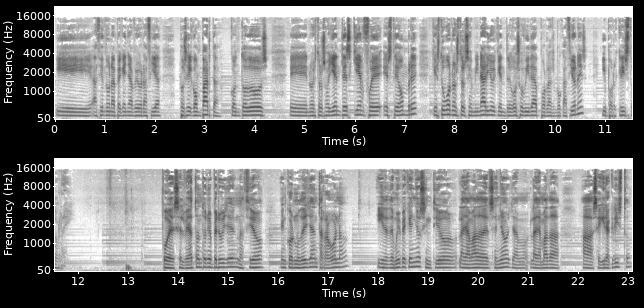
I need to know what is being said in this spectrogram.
y haciendo una pequeña biografía, pues que comparta con todos eh, nuestros oyentes quién fue este hombre que estuvo en nuestro seminario y que entregó su vida por las vocaciones y por Cristo Rey. Pues el beato Antonio Perulles nació en Cornudella, en Tarragona, y desde muy pequeño sintió la llamada del Señor, la llamada a seguir a Cristo,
